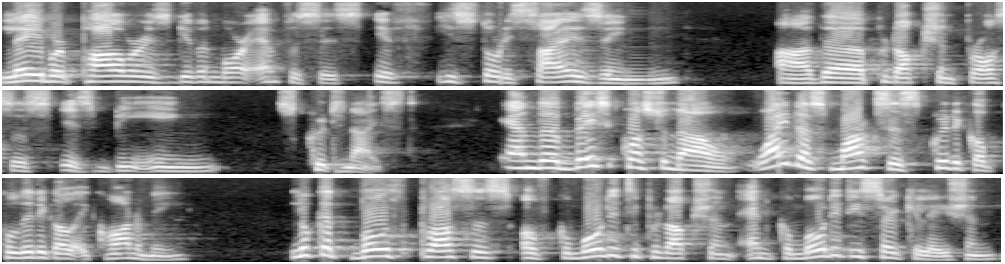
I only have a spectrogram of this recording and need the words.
labor power is given more emphasis if historicizing uh, the production process is being scrutinized. And the basic question now, why does Marxist critical political economy look at both process of commodity production and commodity circulation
